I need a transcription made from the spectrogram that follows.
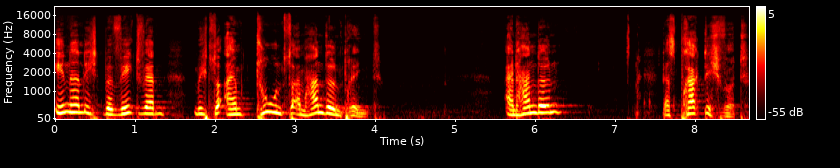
innerlich bewegt werden, mich zu einem Tun, zu einem Handeln bringt. Ein Handeln, das praktisch wird.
